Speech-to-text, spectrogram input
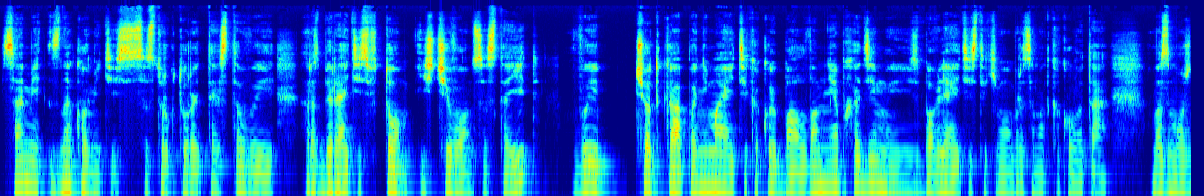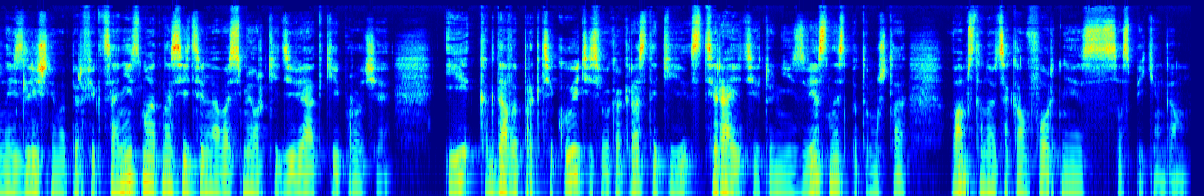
сами знакомитесь со структурой теста, вы разбираетесь в том, из чего он состоит, вы четко понимаете, какой балл вам необходим и избавляетесь таким образом от какого-то, возможно, излишнего перфекционизма относительно восьмерки, девятки и прочее. И когда вы практикуетесь, вы как раз-таки стираете эту неизвестность, потому что вам становится комфортнее со спикингом.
